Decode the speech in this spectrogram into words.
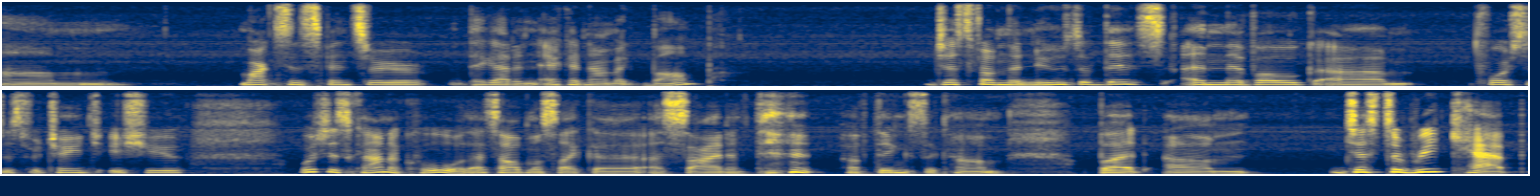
um, Marks and Spencer, they got an economic bump just from the news of this and the Vogue um, Forces for Change issue which is kind of cool. That's almost like a, a sign of, th- of things to come. But um, just to recap,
